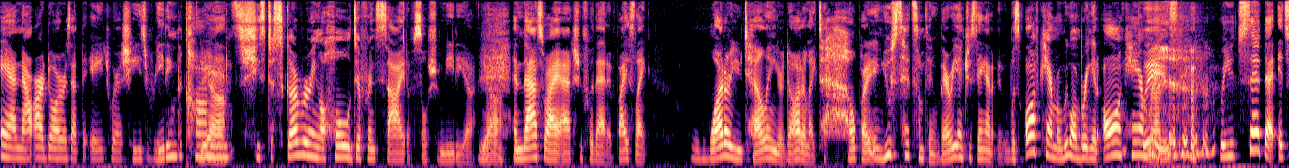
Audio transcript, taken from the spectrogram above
And now our daughter is at the age where she's reading the comments. She's discovering a whole different side of social media. Yeah. And that's why I asked you for that advice. Like, what are you telling your daughter, like, to help her? And you said something very interesting, and it was off camera. We're going to bring it on camera. where you said that it's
